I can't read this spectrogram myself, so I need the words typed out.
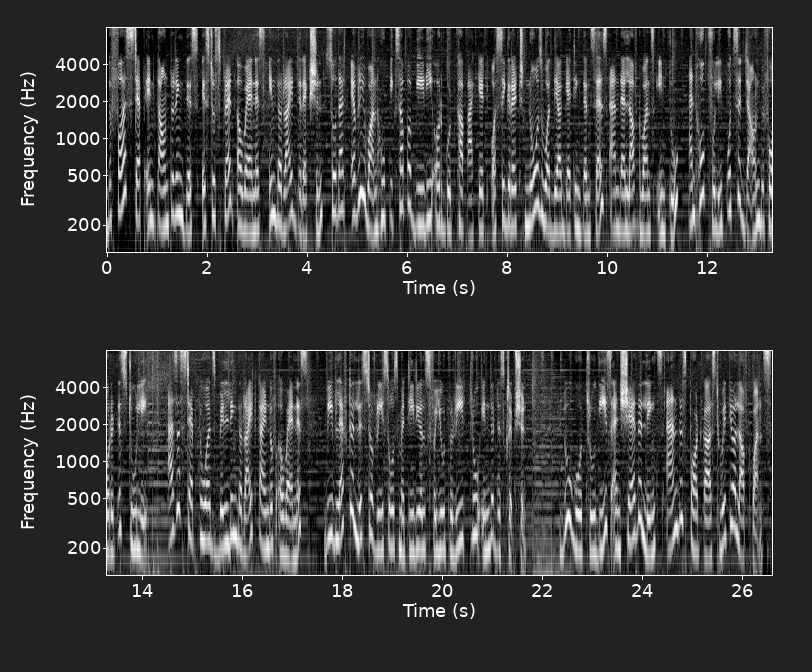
The first step in countering this is to spread awareness in the right direction so that everyone who picks up a bidi or gutkha packet or cigarette knows what they are getting themselves and their loved ones into and hopefully puts it down before it is too late. As a step towards building the right kind of awareness, we've left a list of resource materials for you to read through in the description. Do go through these and share the links and this podcast with your loved ones.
